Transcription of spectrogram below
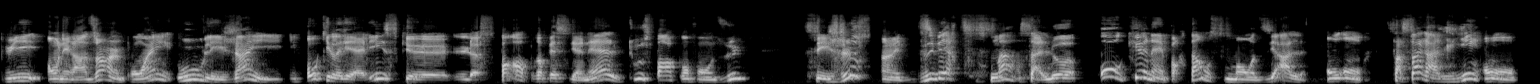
Puis, on est rendu à un point où les gens, il, faut qu'ils réalisent que le sport professionnel, tout sport confondu, c'est juste un divertissement. Ça n'a aucune importance mondiale. On, ça sert à rien. On,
